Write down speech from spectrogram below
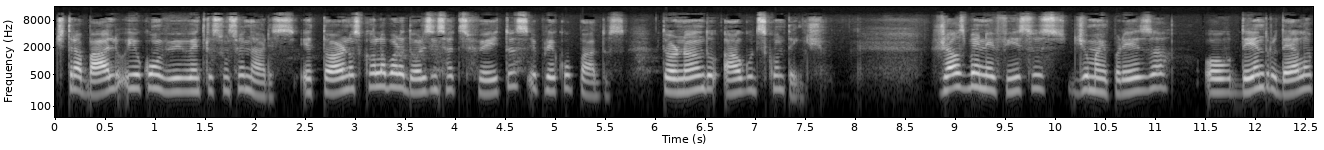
de trabalho e o convívio entre os funcionários e torna os colaboradores insatisfeitos e preocupados, tornando algo descontente. Já os benefícios de uma empresa ou dentro dela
